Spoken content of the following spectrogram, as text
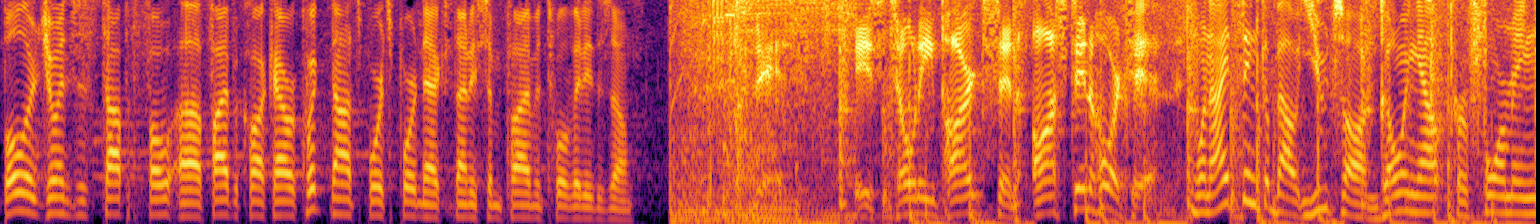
Bowler joins us at the top of the fo- uh, 5 o'clock hour. Quick Not Sports Report next, 97.5 and 1280 The Zone. This is Tony Parks and Austin Horton. When I think about Utah going out performing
